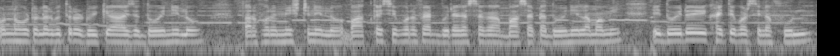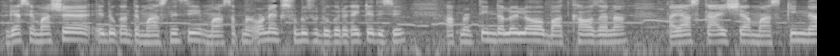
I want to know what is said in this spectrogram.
অন্য হোটেলের ভিতরে ঢুকে হয় যে দই নিল, তারপরে মিষ্টি নিল, ভাত খাইছি পরে ফ্যাট বেড়ে গেছে বাস একটা দই নিলাম আমি। এই দইটাই খাইতে পারছি না ফুল। গেছে মাসে এই দোকানতে মাছ নিছি, মাছ আপনার অনেক ছোটো ছোটো করে কাইটে দিছে। আপনার তিনটা লইলেও ভাত খাওয়া যায় না। তাই আজকে আইসা মাছ কিনা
